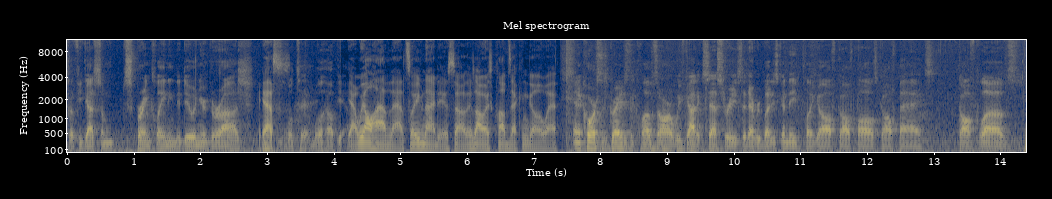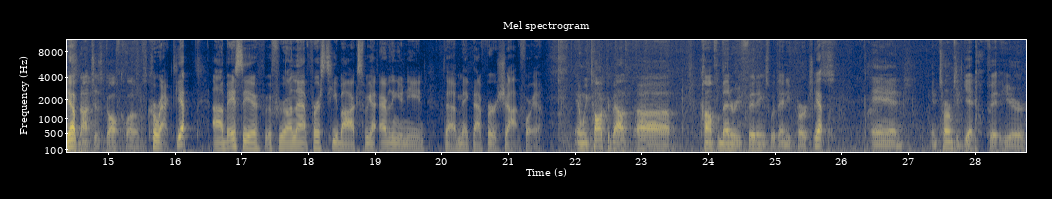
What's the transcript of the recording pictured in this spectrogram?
So if you got some spring cleaning to do in your garage, Yes. we'll we'll help you. out. Yeah, we all have that. So even I do. So there's always clubs that can go away. And of course, as great as the clubs are, we've got accessories that everybody's going to need to play golf: golf balls, golf bags, golf gloves. Yep. It's not just golf clubs. Correct. Yep. Uh, basically, if, if you're on that first tee box, we got everything you need to make that first shot for you. And we talked about uh, complimentary fittings with any purchase. Yep. And in terms of getting fit here,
